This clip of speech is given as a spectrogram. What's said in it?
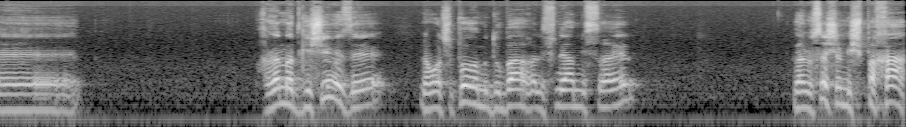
אה, חז"ל מדגישים את זה, למרות שפה מדובר לפני עם ישראל, והנושא של משפחה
